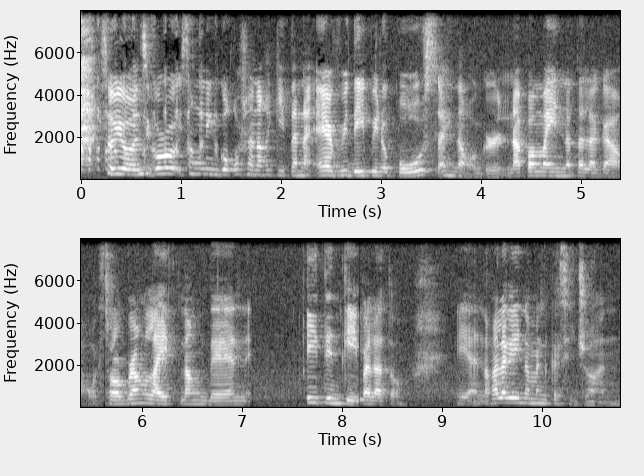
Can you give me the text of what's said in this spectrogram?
so yun, siguro isang linggo ko siya nakikita na everyday pinopost. Ay nako girl, napamain na talaga ako. Sobrang light lang din. 18k pala to. Ayan, nakalagay naman kasi dyan.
